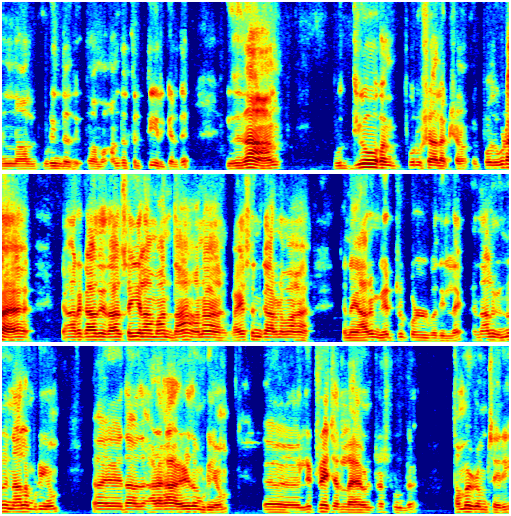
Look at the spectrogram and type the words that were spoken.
என்னால் முடிந்தது. ஆமாம் அந்த திருப்தி இருக்கிறது. இதுதான் உத்தியோகம் புருஷ லட்சணம் இப்போது கூட யாருக்காவது ஏதாவது செய்யலாமான்னு தான் ஆனால் வயசின் காரணமாக என்னை யாரும் ஏற்றுக்கொள்வதில்லை. என்னாலும் இன்னும் என்னால் முடியும். ஏதாவது அழகாக எழுத முடியும். லிட்ரேச்சரில் இன்ட்ரெஸ்ட் உண்டு. தமிழும் சரி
